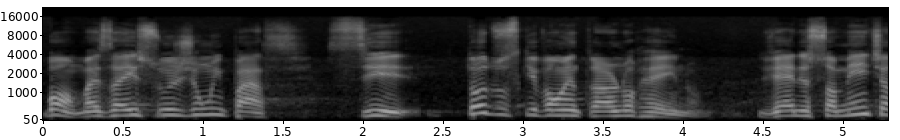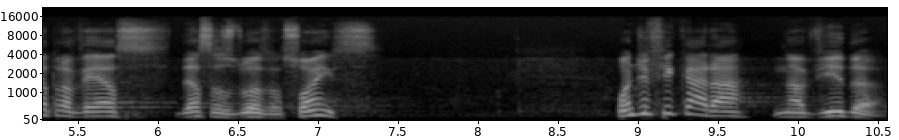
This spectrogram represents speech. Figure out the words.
Bom, mas aí surge um impasse. Se todos os que vão entrar no reino vierem somente através dessas duas ações, onde ficará na vida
